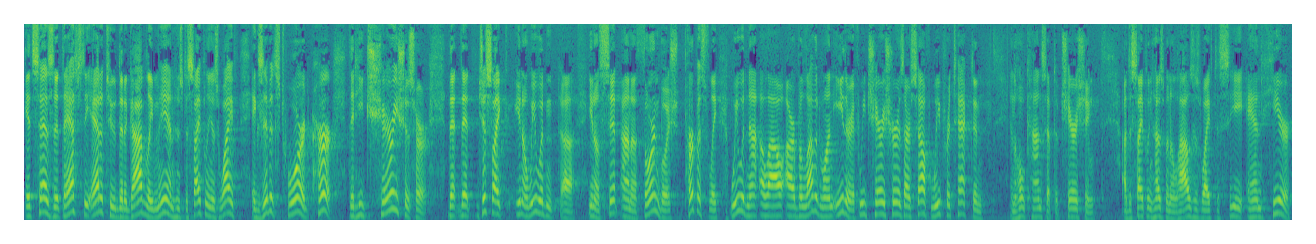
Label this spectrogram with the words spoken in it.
it says that that's the attitude that a godly man who's discipling his wife exhibits toward her, that he cherishes her. That, that just like, you know, we wouldn't, uh, you know, sit on a thorn bush purposefully, we would not allow our beloved one either. If we cherish her as ourself, we protect and, and the whole concept of cherishing. A discipling husband allows his wife to see and hear.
